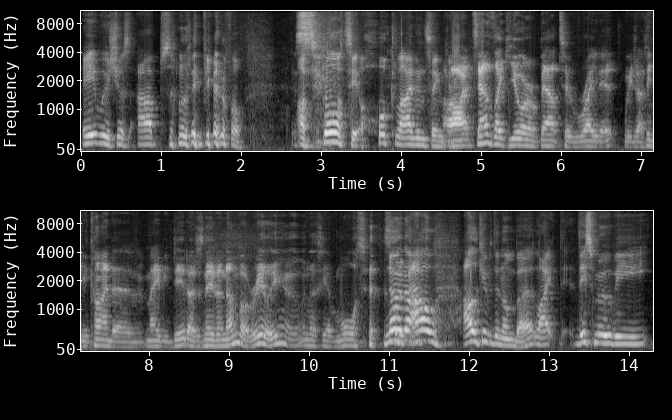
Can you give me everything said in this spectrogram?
It was just absolutely beautiful. I bought it hook, line, and sinker. Oh, it sounds like you're about to rate it, which I think you kind of maybe did. I just need a number, really, unless you have more to. No, no, add. I'll I'll give the number. Like this movie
